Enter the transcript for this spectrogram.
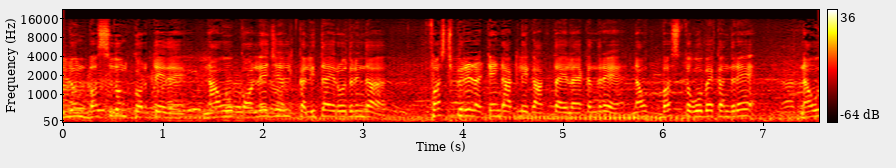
ಇಲ್ಲೊಂದು ಬಸ್ಸದೊಂದು ಕೊರತೆ ಇದೆ. ನಾವು ಕಾಲೇಜಲ್ಲಿ ಕಲಿತಾ ಇರೋದ್ರಿಂದ ಫಸ್ಟ್ ಪೀರಿಯಡ್ ಅಟೆಂಡ್ ಆಗ್ಲಿಕ್ಕೆ ಆಗ್ತಾ ಇಲ್ಲ. ಯಾಕಂದರೆ ನಾವು ಬಸ್ ತೊಗೋಬೇಕಂದ್ರೆ ನಾವು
